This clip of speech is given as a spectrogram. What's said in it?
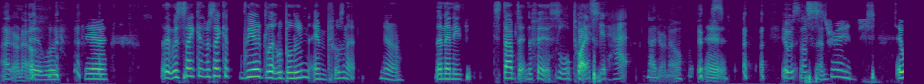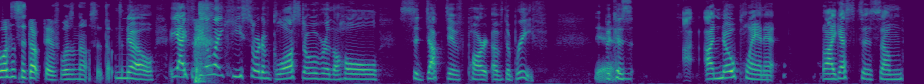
i don't know It was, yeah. It was like it was like a weird little balloon imp, wasn't it? You know. And then he stabbed it in the face a little twice. basket hat i don't know it was, it was something Strange. It wasn't seductive. Was not seductive. no yeah i feel like he sort of glossed over the whole seductive part of the brief Yeah. because on no planet, well, I guess to some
